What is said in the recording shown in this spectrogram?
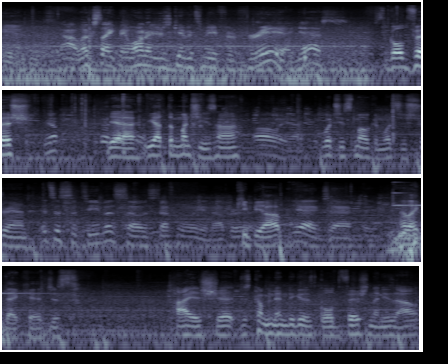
candies. Yeah, looks like they want to just give it to me for free, I guess. It's the goldfish. Yep. Yeah, you got the munchies, huh? Oh yeah. What you smoking? What's your strand? It's a sativa, so it's definitely an upper. Keep you up? Yeah, exactly. I like that kid. Just high as shit. Just coming in to get his goldfish and then he's out.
